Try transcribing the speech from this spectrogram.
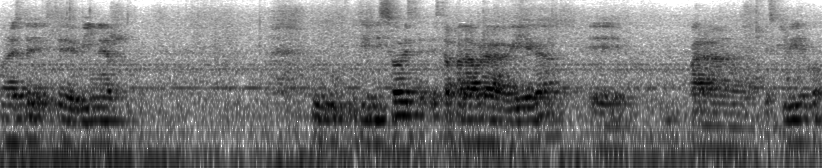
bueno, este, este Wiener utilizó este- esta palabra griega eh, para describir con-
